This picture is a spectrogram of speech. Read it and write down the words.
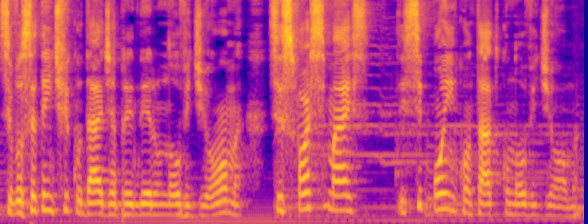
Se você tem dificuldade em aprender um novo idioma, se esforce mais e se põe em contato com o um novo idioma.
